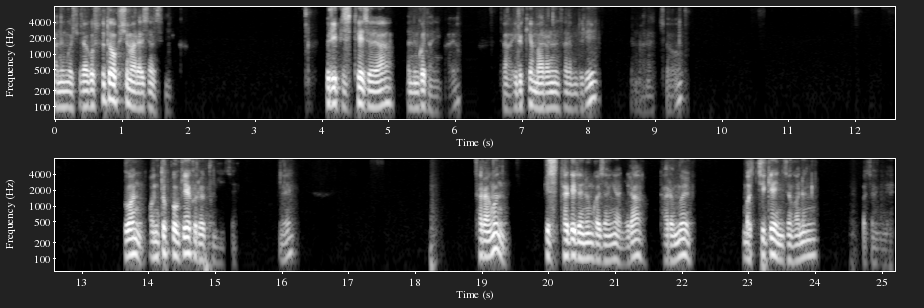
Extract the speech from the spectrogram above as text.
가는 것이라고 수도 없이 말하지 않습니까? 둘이 비슷해져야 하는 것 아닌가요? 자, 이렇게 말하는 사람들이 많았죠. 그건 언뜻 보기에 그럴 뿐이지. 네? 사랑은 비슷하게 되는 과정이 아니라 다름을 멋지게 인정하는 과정이네.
